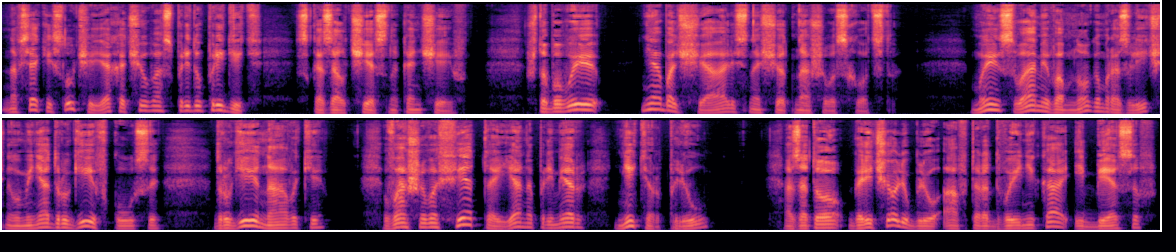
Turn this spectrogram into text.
На всякий случай я хочу вас предупредить, сказал честно Кончеев, чтобы вы не обольщались насчет нашего сходства. Мы с вами во многом различны, у меня другие вкусы, другие навыки. Вашего фета я, например, не терплю, а зато горячо люблю автора двойника и бесов,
